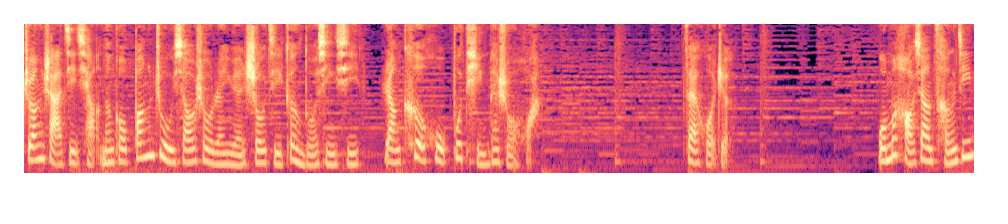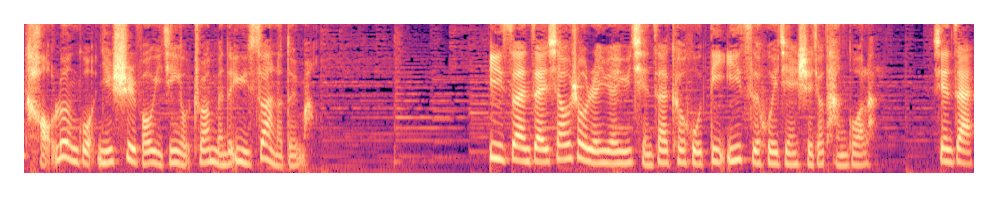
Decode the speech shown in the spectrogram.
装傻技巧能够帮助销售人员收集更多信息，让客户不停的说话。再或者，我们好像曾经讨论过，您是否已经有专门的预算了，对吗？预算在销售人员与潜在客户第一次会见时就谈过了。现在，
